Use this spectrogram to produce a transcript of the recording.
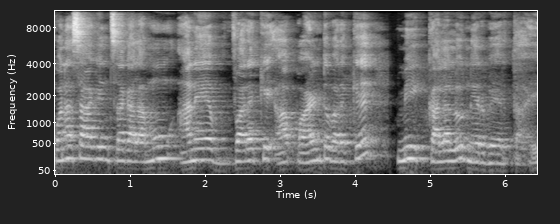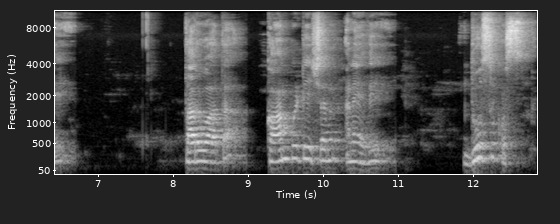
కొనసాగించగలము అనే వరకే ఆ పాయింట్ వరకే మీ కళలు నెరవేరుతాయి. తరువాత కాంపిటీషన్ అనేది దూసుకొస్తుంది.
